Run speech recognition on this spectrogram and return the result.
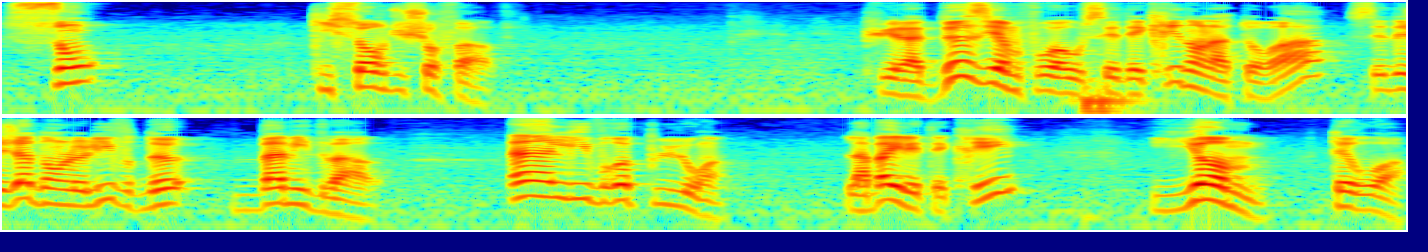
son qui sort du chauffard. Puis la deuxième fois où c'est décrit dans la Torah, c'est déjà dans le livre de Bamidbar, un livre plus loin. Là-bas, il est écrit Yom Teruah,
